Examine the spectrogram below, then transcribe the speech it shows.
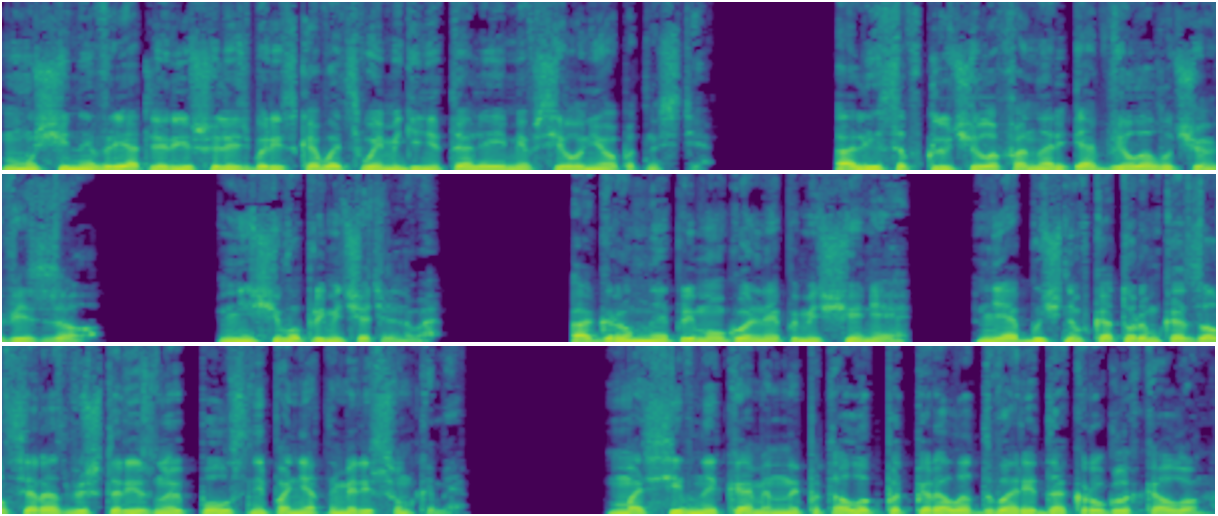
Мужчины вряд ли решились бы рисковать своими гениталиями в силу неопытности. Алиса включила фонарь и обвела лучом весь зал. Ничего примечательного. Огромное прямоугольное помещение, необычным в котором казался разве что резной пол с непонятными рисунками. Массивный каменный потолок подпирало два ряда круглых колонн.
